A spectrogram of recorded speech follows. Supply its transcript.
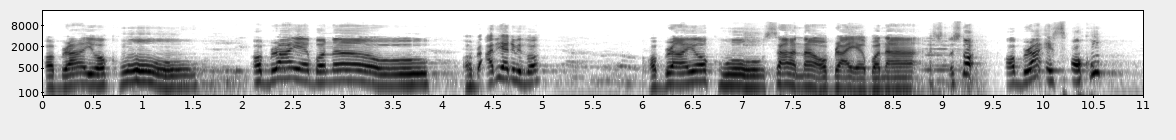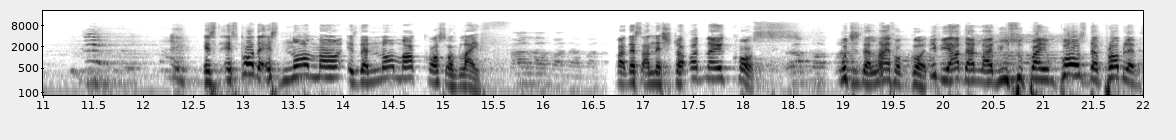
Obrayokun. Obraye Bonao. Have you heard it before? Obrayokun. Sana Obraye Bona. It's not. Obra it's Okun. It's, it's called, the, it's normal, it's the normal course of life. There's an extraordinary course, which is the life of God. If you have that life, you superimpose the problems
